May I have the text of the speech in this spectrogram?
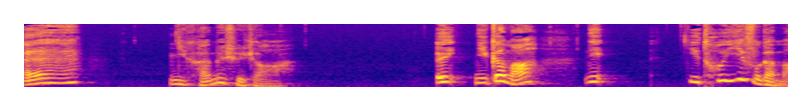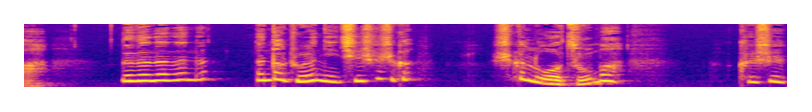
哎哎，你还没睡着啊？哎，你干嘛？你你脱衣服干嘛？难难难难难难道主人你其实是个是个裸足吗？可是，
